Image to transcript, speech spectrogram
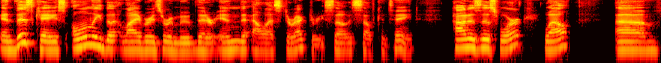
In this case, only the libraries are removed that are in the ls directory, so it's self-contained. How does this work? Well, um,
